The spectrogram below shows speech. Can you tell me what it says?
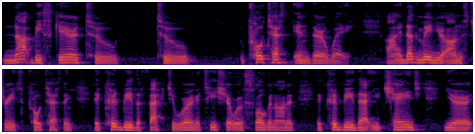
not be scared to to protest in their way. Uh, it doesn't mean you're on the streets protesting. It could be the fact that you're wearing a T-shirt with a slogan on it. It could be that you change your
